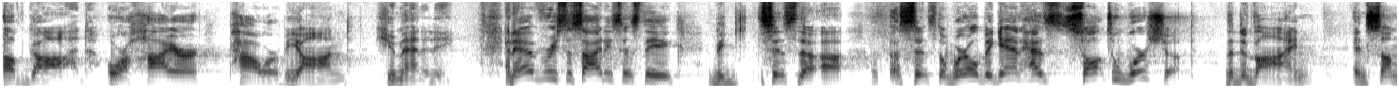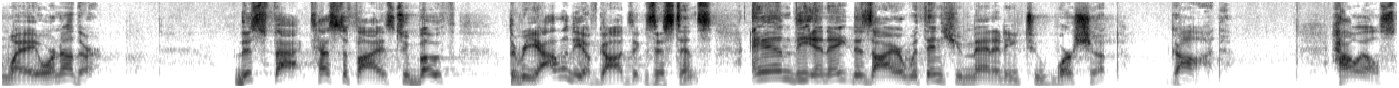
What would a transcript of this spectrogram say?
of God or a higher power beyond humanity. And every society since the, since the, uh, uh, since the world began has sought to worship the divine in some way or another. This fact testifies to both the reality of God's existence and the innate desire within humanity to worship God. How else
